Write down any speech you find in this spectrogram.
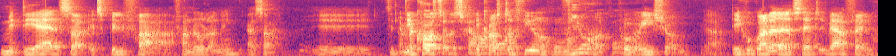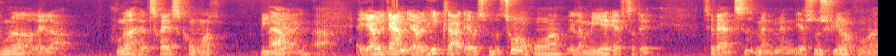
men det er altså et spil fra, fra nullerne, ikke? Altså, øh, det, Jamen, hvad koster det? det 300 koster 400 kroner 400 kroner. på e-shoppen. Ja. Det kunne godt have været sat i hvert fald 100 eller 150 kroner billigere, Ja, ikke? ja. Jeg vil gerne, jeg vil helt klart, jeg vil smide 200 kroner eller mere efter det til hver en tid, men, men jeg synes 400 kroner,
